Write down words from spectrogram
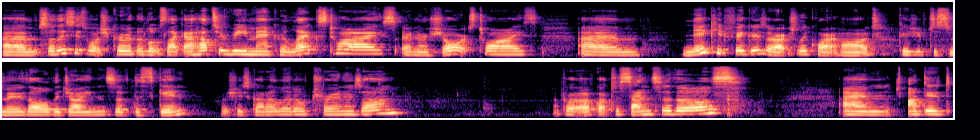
Um, so this is what she currently looks like. I had to remake her legs twice and her shorts twice. Um, Naked figures are actually quite hard because you have to smooth all the joints of the skin. But she's got her little trainers on. I've got to censor those. Um, I did,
